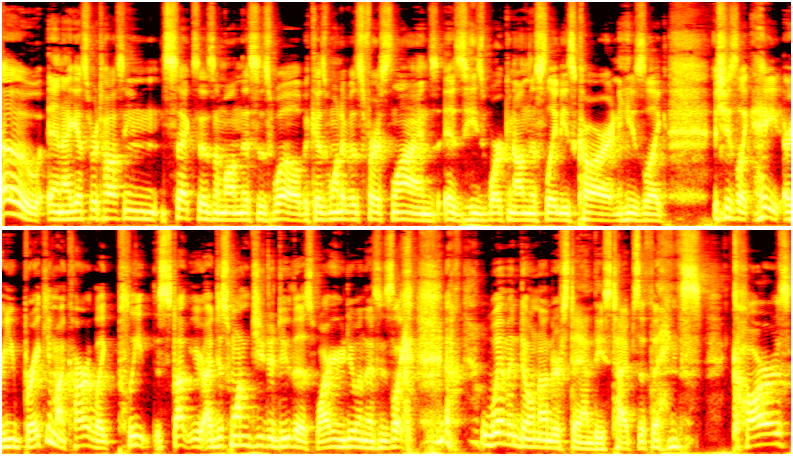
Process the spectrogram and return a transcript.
Oh, and I guess we're tossing sexism on this as well because one of his first lines is he's working on this lady's car and he's like, she's like, hey, are you breaking my car? Like, please stop you. I just wanted you to do this. Why are you doing this? He's like, women don't understand these types of things. Cars,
